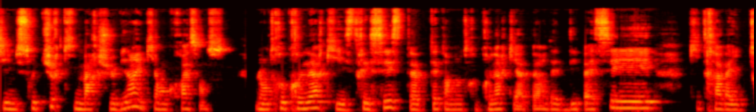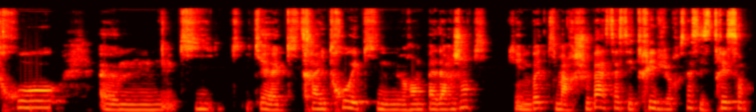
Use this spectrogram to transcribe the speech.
j'ai une structure qui marche bien et qui est en croissance. L'entrepreneur qui est stressé, c'est peut-être un entrepreneur qui a peur d'être dépassé, qui travaille trop, euh, qui, travaille trop et qui ne rentre pas d'argent, qu'il y a une boîte qui marche pas, ça c'est très dur, ça c'est stressant.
